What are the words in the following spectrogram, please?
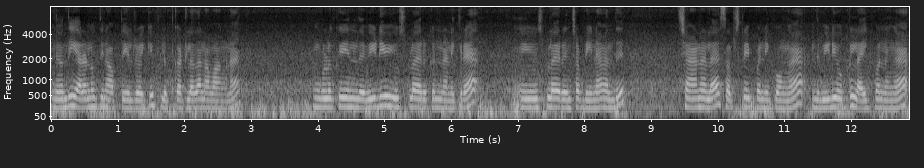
இது வந்து இரநூத்தி நாற்பத்தேழு ரூபாய்க்கு ஃப்ளிப்கார்ட்டில் தான் நான் வாங்கினேன். உங்களுக்கு இந்த வீடியோ யூஸ்ஃபுல்லாக இருக்குன்னு நினைக்கிறேன். யூஸ்ஃபுல்லாக இருந்துச்சு அப்படின்னா வந்து சேனலை சப்ஸ்கிரைப் பண்ணிக்கோங்க. இந்த வீடியோவுக்கு லைக் பண்ணுங்கள்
